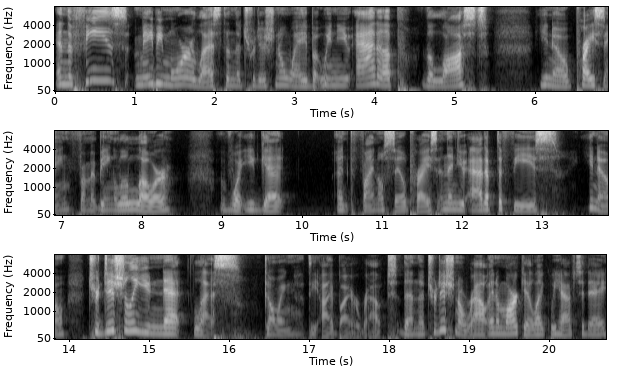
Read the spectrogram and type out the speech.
And the fees may be more or less than the traditional way, but when you add up the lost you know, pricing from it being a little lower of what you'd get at the final sale price. And then you add up the fees, you know, traditionally you net less going the iBuyer route than the traditional route in a market like we have today.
